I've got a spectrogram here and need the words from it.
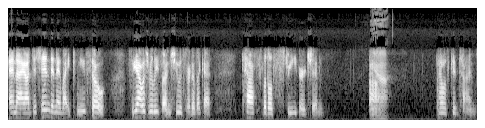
And I auditioned and they liked me so so yeah, it was really fun. She was sort of like a tough little street urchin. Um, yeah. that was good times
